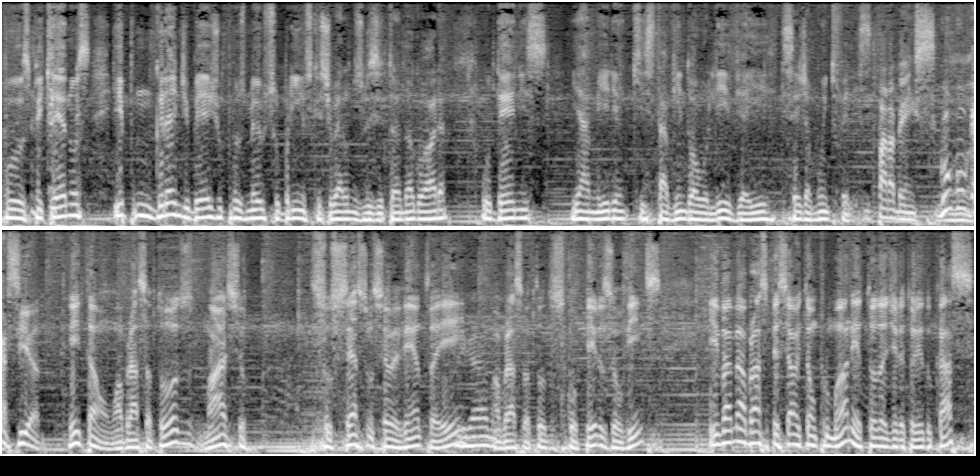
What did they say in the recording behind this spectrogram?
Pros pequenos. e um grande beijo pros meus sobrinhos que estiveram nos visitando agora. O Denis e a Miriam, que está vindo a Olivia aí. Que seja muito feliz. Parabéns. Gugu Garcia. Então, um abraço a todos. Márcio, sucesso no seu evento aí. Obrigado. Um abraço a todos os copeiros, ouvintes. E vai meu abraço especial então pro Mano e toda a diretoria do CAS,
